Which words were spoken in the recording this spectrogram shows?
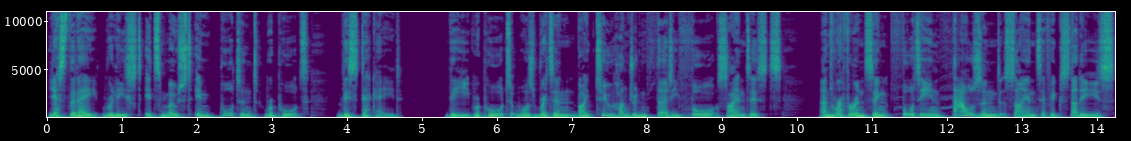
yesterday released its most important report this decade. The report was written by 234 scientists and referencing 14,000 scientific studies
